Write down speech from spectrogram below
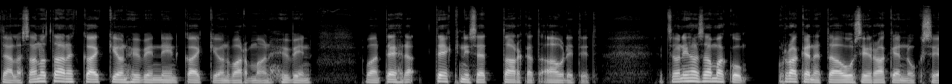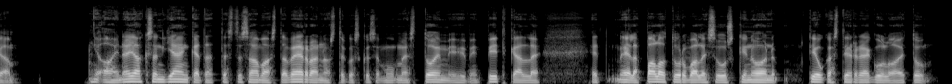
täällä sanotaan, että kaikki on hyvin, niin kaikki on varmaan hyvin, vaan tehdä tekniset tarkat auditit. Et se on ihan sama kuin rakennetaan uusia rakennuksia ja aina jaksan jänkätä tästä samasta verrannosta, koska se mun mielestä toimii hyvin pitkälle. Et meillä paloturvallisuuskin on tiukasti reguloitu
